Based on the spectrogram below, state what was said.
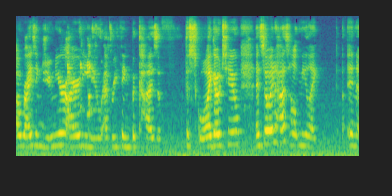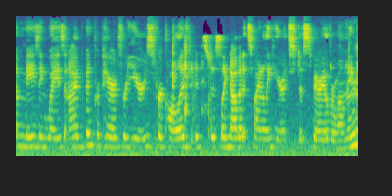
a rising junior, I already knew everything because of the school I go to, and so it has helped me like in amazing ways and I've been prepared for years for college. It's just like now that it's finally here, it's just very overwhelming.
